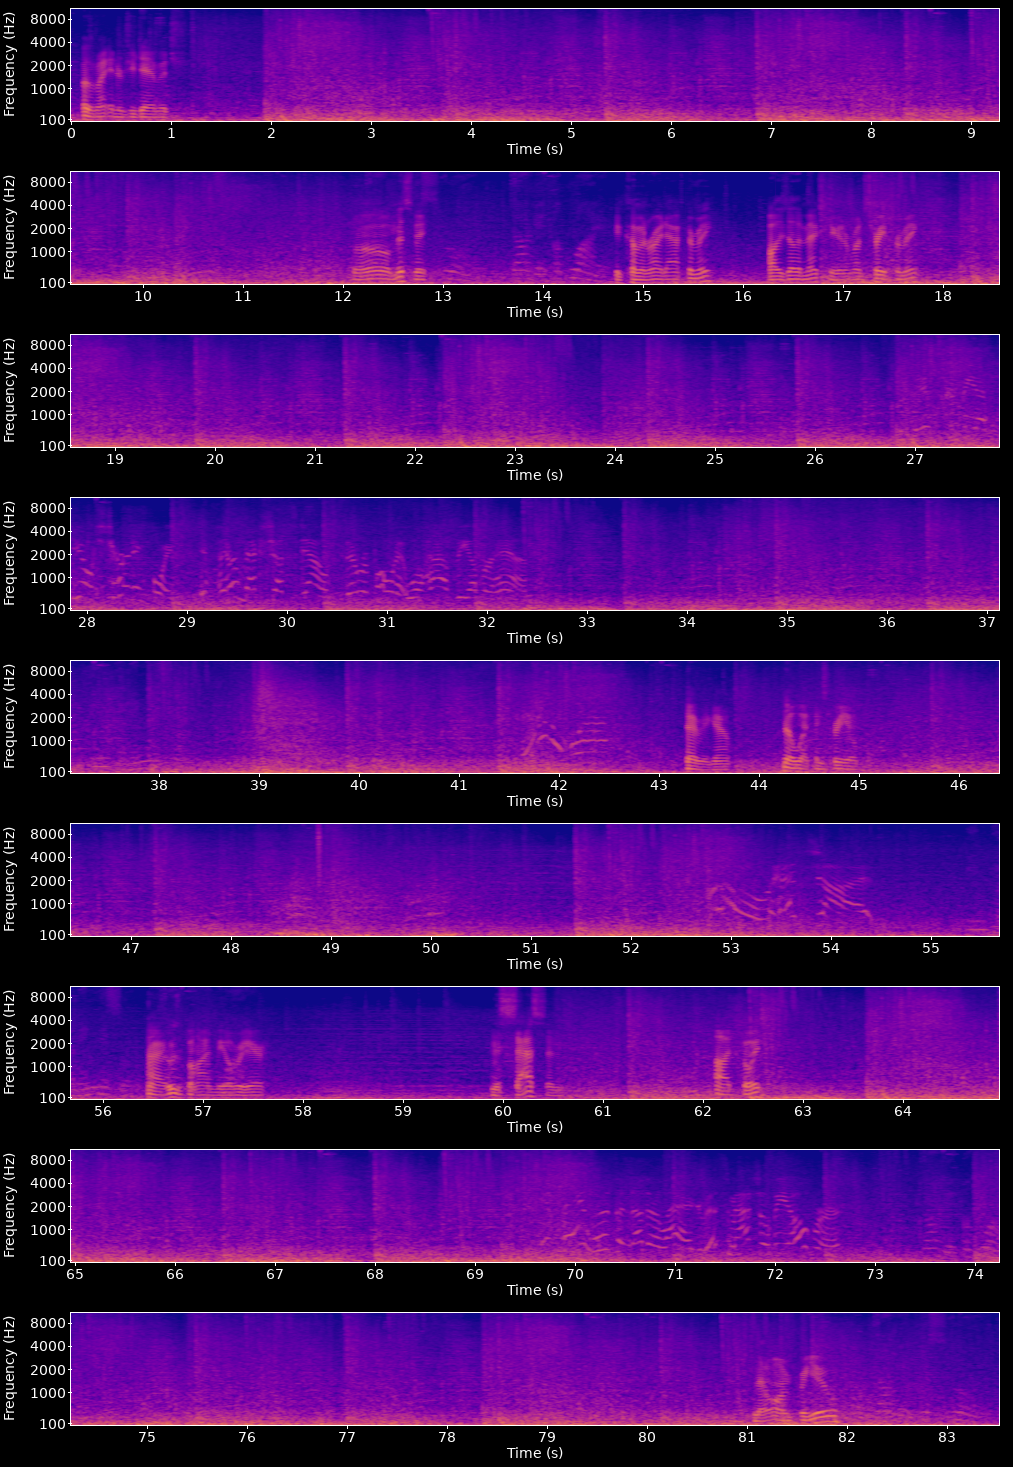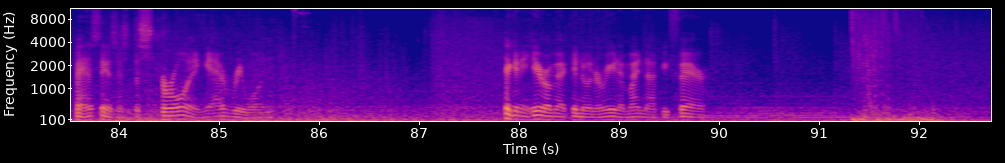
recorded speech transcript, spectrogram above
That was my energy damage. Oh, missed me. You're coming right after me. All these other mechs, you're gonna run straight for me. Alright, who's behind me over here? An assassin. Odd choice. No arm for you. Man, this thing is just destroying everyone. Taking a hero mech into an arena might not be fair.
